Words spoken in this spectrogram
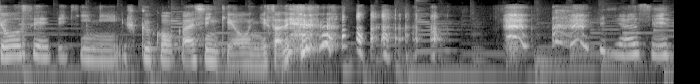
強制的に副交感神経をオンにされる癒し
